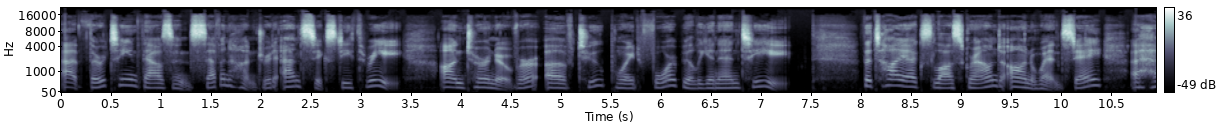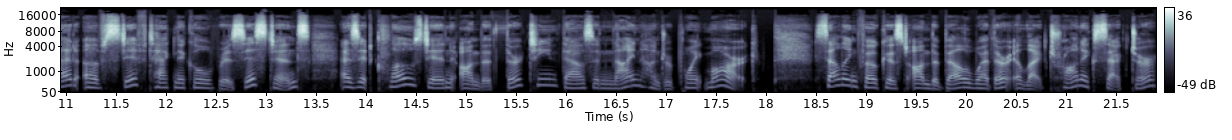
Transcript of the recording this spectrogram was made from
at 13,763 on turnover of 2.4 billion NT. The TAIEX lost ground on Wednesday ahead of stiff technical resistance as it closed in on the 13,900 point mark. Selling focused on the bellwether electronics sector,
